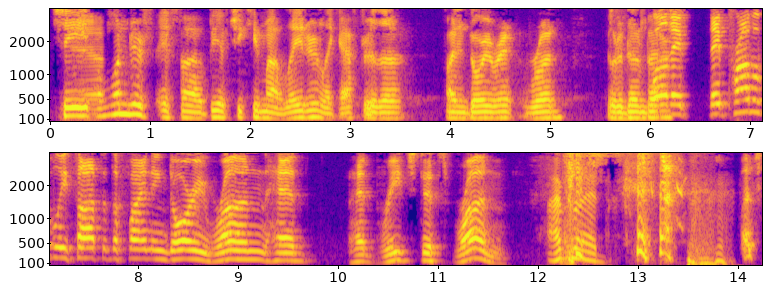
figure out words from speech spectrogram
see, Yeah. I wonder if, if uh, BFG came out later, like after the Finding Dory run, it would have done better. Well they they probably thought that the Finding Dory run had had reached its run. I've read. What?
